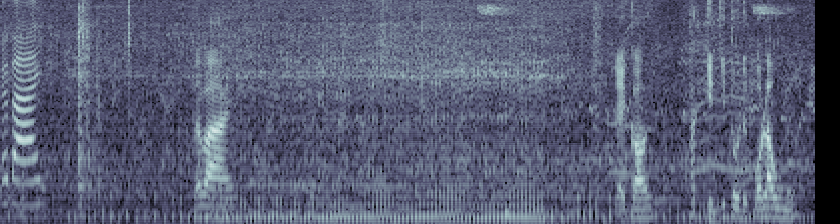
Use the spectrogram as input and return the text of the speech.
Bye bye. Bye bye. Để coi Hắc chỉnh với tôi được bao lâu nữa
